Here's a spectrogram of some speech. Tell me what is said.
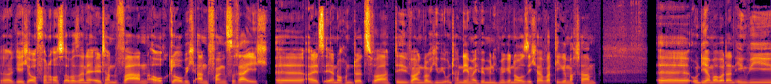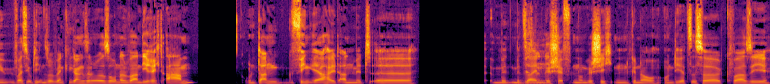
Da gehe ich auch von aus. Aber seine Eltern waren auch, glaube ich, anfangs reich, äh, als er noch ein Dötz war. Die waren, glaube ich, irgendwie Unternehmer. Ich bin mir nicht mehr genau sicher, was die gemacht haben. Äh, und die haben aber dann irgendwie, ich weiß nicht, ob die insolvent gegangen sind oder so. Und dann waren die recht arm. Und dann fing er halt an mit, äh, mit, mit seinen Geschäften und Geschichten, genau. Und jetzt ist er quasi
